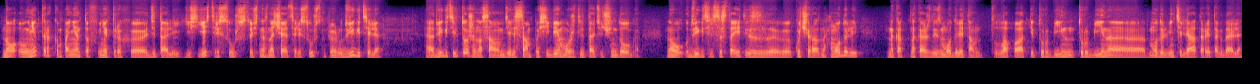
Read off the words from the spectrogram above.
Но у некоторых компонентов, у некоторых э, деталей есть, есть ресурс, то есть назначается ресурс, например, у двигателя. Э, двигатель тоже на самом деле сам по себе может летать очень долго. Но двигатель состоит из кучи разных модулей, на, на каждый из модулей там лопатки, турбин, турбина, модуль вентилятора и так далее.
